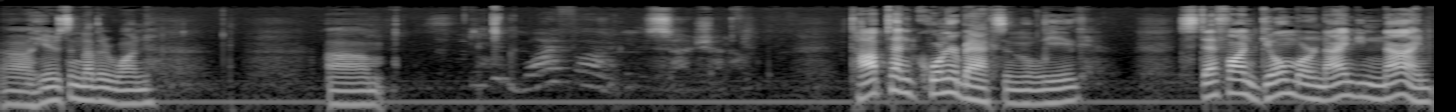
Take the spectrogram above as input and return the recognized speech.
Uh, here's another one. Um, shut up. Top 10 cornerbacks in the league. Stephon Gilmore, 99.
